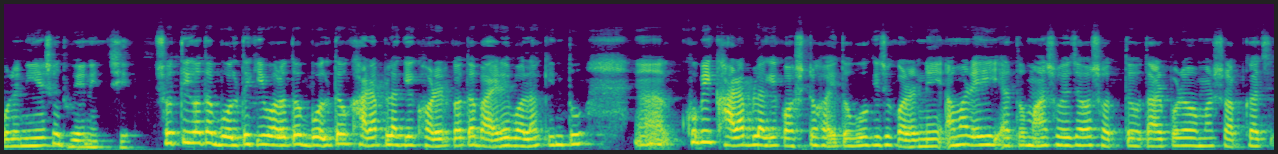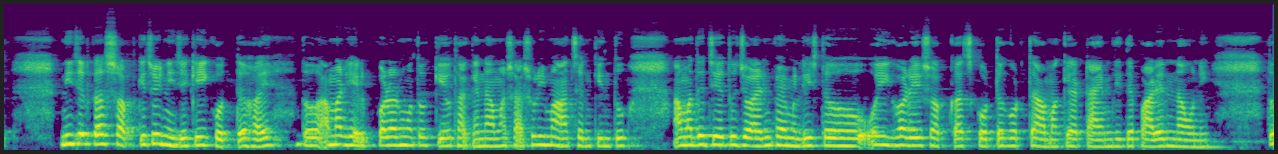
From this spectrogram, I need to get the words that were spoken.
করে নিয়ে এসে ধুয়ে নিচ্ছি। সত্যি কথা বলতে কি বলো তো বলতেও খারাপ লাগে ঘরের কথা, বাইরে বলা, কিন্তু খুবই খারাপ লাগে, কষ্ট হয়, তবুও কিছু করার নেই। আমার এই এত মাস হয়ে যাওয়া সত্ত্বেও তারপরেও আমার সব কাজ, নিজের কাজ সব কিছুই নিজেকেই করতে হয়। তো আমার হেল্প করার মতো কেউ থাকে না। আমার শাশুড়ি মা আছেন, কিন্তু আমাদের যেহেতু জয়েন্ট ফ্যামিলি তো ওই ঘরে সব কাজ করতে করতে আমাকে আর টাইম দিতে পারেন না উনি। তো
